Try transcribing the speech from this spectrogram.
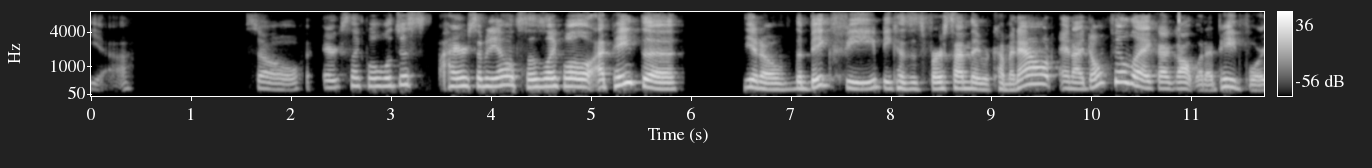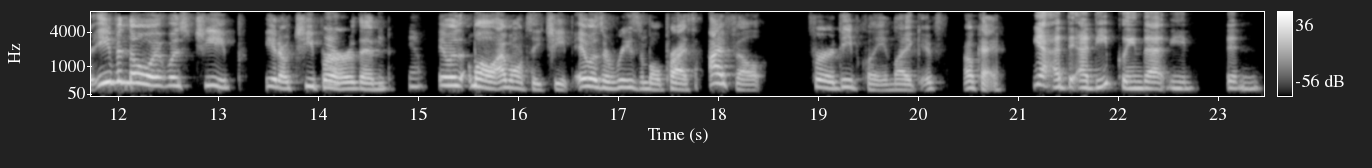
yeah. So Eric's like, well, we'll just hire somebody else. I was like, well, I paid the, you know, the big fee because it's the first time they were coming out, and I don't feel like I got what I paid for, even though it was cheap, you know, cheaper than Yeah. it was. Well, I won't say cheap. It was a reasonable price. I felt for a deep clean. Like if okay, Yeah, a deep clean that you didn't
